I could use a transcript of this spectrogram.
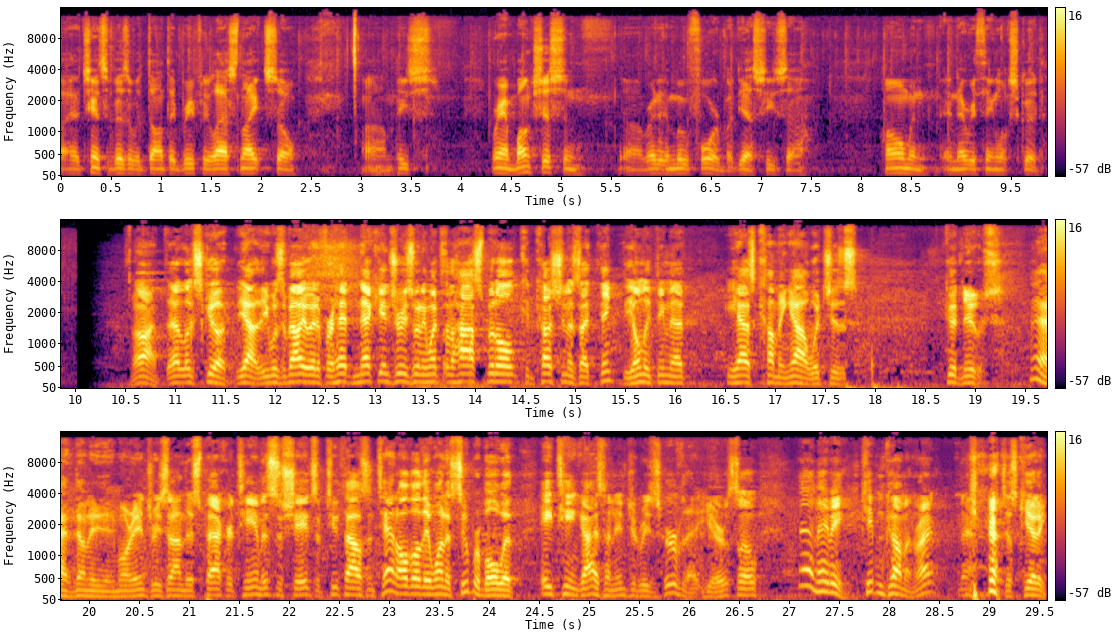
I had a chance to visit with Dante briefly last night, so um, he's rambunctious and uh, ready to move forward. But yes, he's uh, home and, and everything looks good. All right, that looks good. Yeah, he was evaluated for head and neck injuries when he went to the hospital. Concussion is, I think, the only thing that he has coming out, which is good news. Yeah, don't need any more injuries on this Packer team. This is shades of 2010, although they won a Super Bowl with 18 guys on injured reserve that year. So, yeah, maybe. Keep them coming, right? Nah, just kidding.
